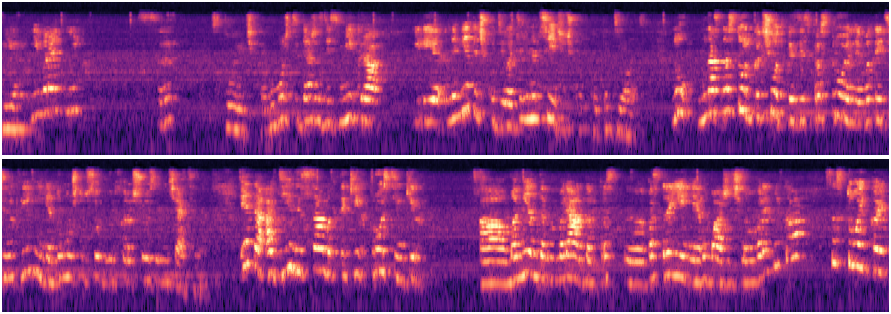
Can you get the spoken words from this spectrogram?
верхний воротник с стоечкой. Вы можете даже здесь микро или наметочку делать, или надсечечку какую-то делать. Ну, у нас настолько четко здесь простроены вот эти вот линии, я думаю, что все будет хорошо и замечательно. Это один из самых таких простеньких а, моментов и вариантов э, построения рубашечного воротника со стойкой,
